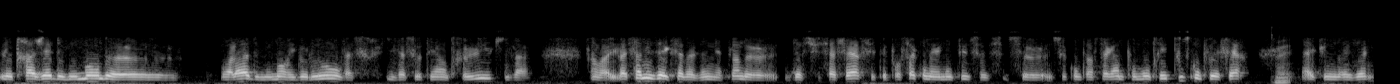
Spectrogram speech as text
le, trajet de moments de voilà, de moments rigolos. On va, il va sauter un truc, il va, voilà, il va s'amuser avec sa draisienne. Il y a plein d'astuces à faire. C'était pour ça qu'on avait monté ce, ce, ce, compte Instagram pour montrer tout ce qu'on pouvait faire avec une draisienne.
